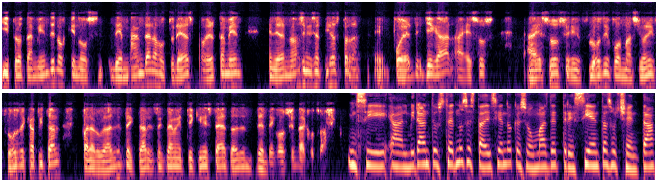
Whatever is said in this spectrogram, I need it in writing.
y pero también de lo que nos demandan las autoridades poder también generar nuevas iniciativas para eh, poder llegar a esos a esos eh, flujos de información y flujos de capital para lograr detectar exactamente quién está detrás del, negocio del narcotráfico. Sí, almirante, usted nos está diciendo que son más de 380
